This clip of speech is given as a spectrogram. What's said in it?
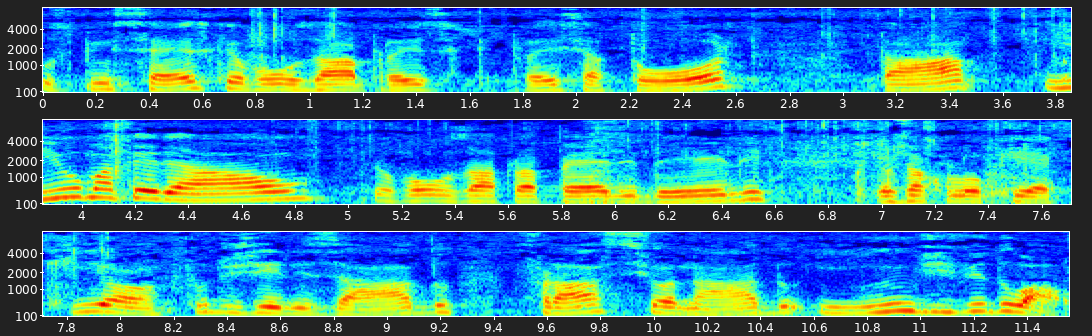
os pincéis que eu vou usar para esse, pra esse ator, tá? E o material que eu vou usar para a pele dele, eu já coloquei aqui, ó, tudo higienizado, fracionado e individual.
